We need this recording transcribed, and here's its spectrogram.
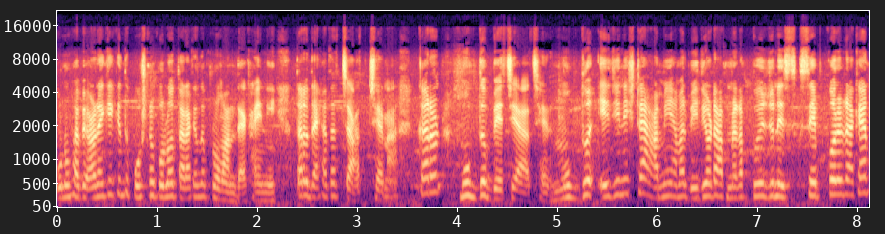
কোনোভাবে অনেকে কিন্তু প্রশ্ন করলেও তারা কিন্তু প্রমাণ দেখায়নি। তারা দেখাতে চাচ্ছে না। কারণ মুগ্ধ বেঁচে আছেন। মুগ্ধ এই জিনিসটা আমি আমার ভিডিওটা আপনারা প্রয়োজনে সেভ করে রাখেন।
